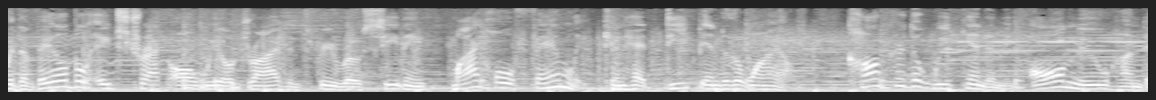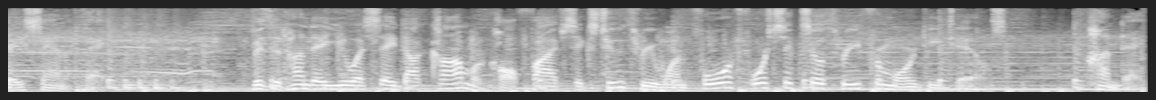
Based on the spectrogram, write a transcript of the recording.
With available HTRAC, all wheel drive, and three row seating, my whole family can head deep into the wild. Conquer the weekend in the all new Hyundai Santa Fe. Visit HyundaiUSA.com or call 562-314-4603 for more details. Hyundai,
